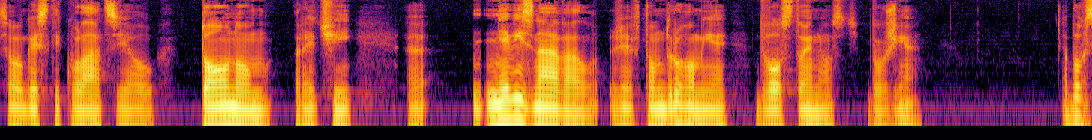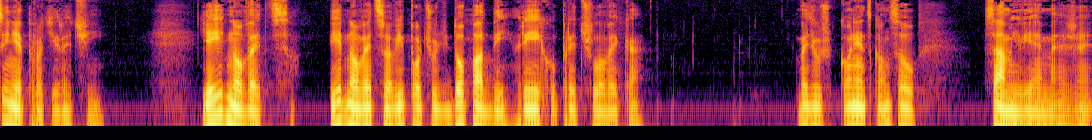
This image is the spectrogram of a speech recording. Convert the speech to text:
svojou gestikuláciou, tónom reči, e, nevyznával, že v tom druhom je dôstojnosť Božia. A Boh si neprotirečí. Je jedno vec, jedno vec vypočuť dopady hriechu pre človeka. Veď už konec koncov sami vieme, že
